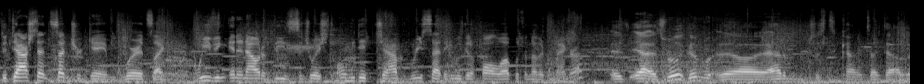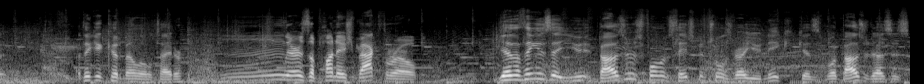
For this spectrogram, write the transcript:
the dash dance centric game where it's like weaving in and out of these situations. Oh, he did jab reset. And he was gonna follow up with another command grab. It, yeah, it's really good. Uh, Adam just kind of teched out of it. I think it could have been a little tighter. Mm, there's a punish back throw. Yeah, the thing is that you, Bowser's form of stage control is very unique because what Bowser does is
